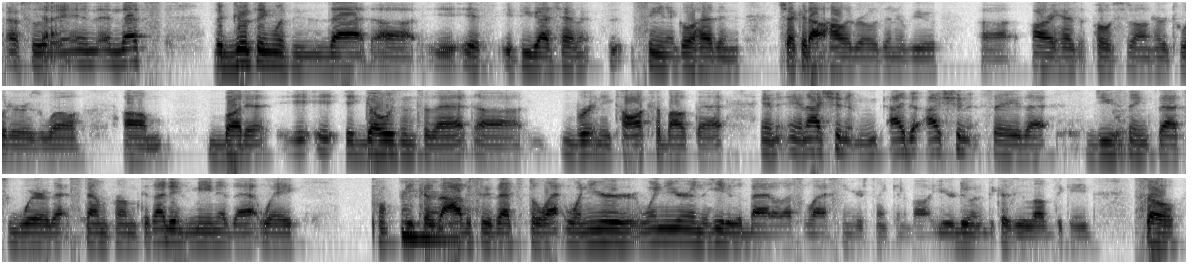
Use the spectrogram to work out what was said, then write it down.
Absolutely. So. And, and that's the good thing with that, uh, if if you guys haven't seen it, go ahead and check it out. Holly Rowe's interview. Uh, Ari has it posted on her Twitter as well. Um, but it, it, it goes into that. Uh, Brittney talks about that, and and I shouldn't I, I shouldn't say that. Do you think that's where that stemmed from? Because I didn't mean it that way. Because mm-hmm. obviously that's the la- when you're when you're in the heat of the battle, that's the last thing you're thinking about. You're doing it because you love the game. So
